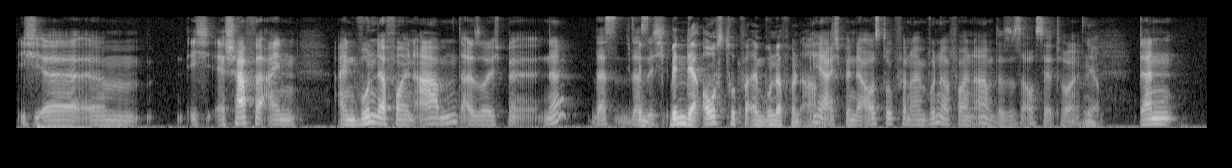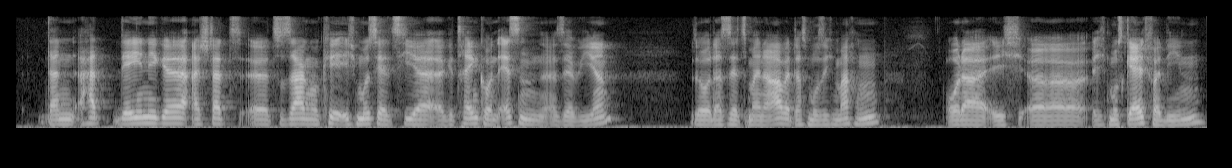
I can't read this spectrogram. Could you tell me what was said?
ich, äh, ähm, ich erschaffe einen, einen wundervollen Abend, also ich bin, ne, dass, dass bin, ich, ich bin der Ausdruck von einem wundervollen Abend. ja, ich bin der Ausdruck von einem wundervollen Abend, das ist auch sehr toll Ja. dann dann hat derjenige, anstatt äh, zu sagen, okay, ich muss jetzt hier äh, Getränke und Essen äh, servieren, so, das ist jetzt meine Arbeit, das muss ich machen, oder ich, äh, ich muss Geld verdienen,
